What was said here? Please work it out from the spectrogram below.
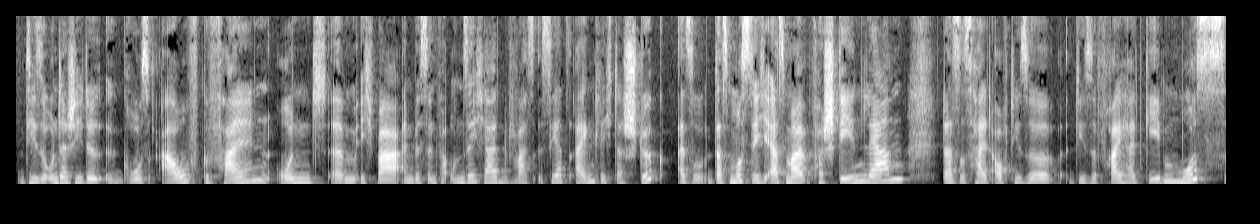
diese Unterschiede groß aufgefallen und ähm, ich war ein bisschen verunsichert, was ist jetzt eigentlich das Stück? Also das musste ich erstmal verstehen lernen, dass es halt auch diese, diese Freiheit geben muss,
